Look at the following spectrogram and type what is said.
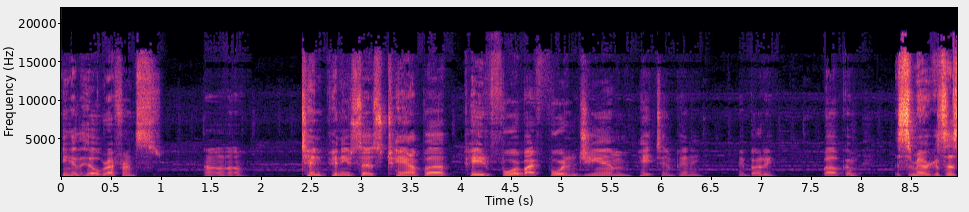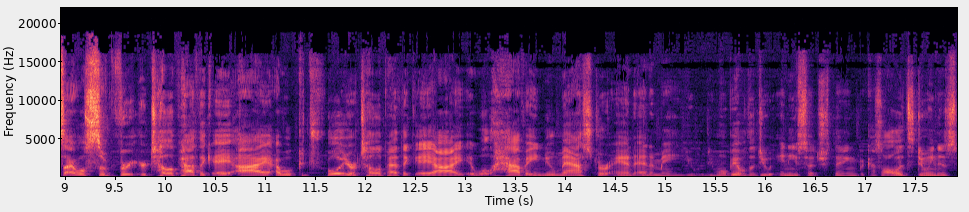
King of the Hill reference? I don't know. Ten Penny says Tampa, paid for by Ford and GM. Hey, Ten Penny. Hey, buddy. Welcome. This American says, I will subvert your telepathic AI. I will control your telepathic AI. It will have a new master and enemy. You, you won't be able to do any such thing because all it's doing is,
